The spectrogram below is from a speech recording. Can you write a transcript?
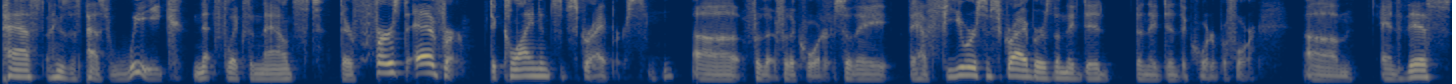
past, I think it was this past week, Netflix announced their first ever decline in subscribers uh, for the for the quarter. So they they have fewer subscribers than they did than they did the quarter before, um, and this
